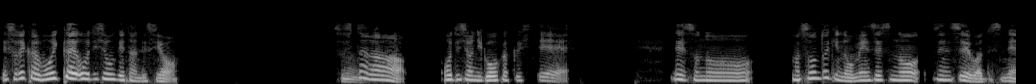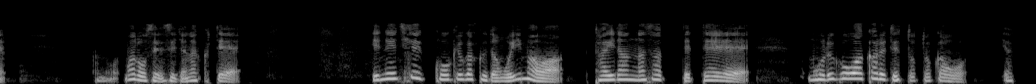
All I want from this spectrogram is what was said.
で、それからもう一回オーディションを受けたんですよ。そしたら、オーディションに合格して、で、その、まあ、その時の面接の先生はですね、あの、マロー先生じゃなくて、NHK 交響楽団を今は対談なさってて、モルゴアカルテットとかをやっ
